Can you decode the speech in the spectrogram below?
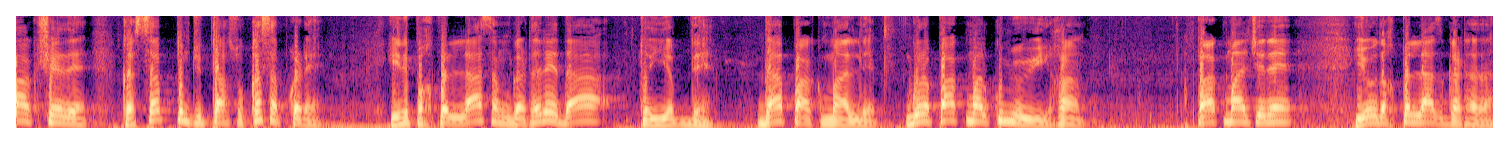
پاک شه ده کسبتم چې تاسو کسب کړي یعنی په خپل لاس هم ګټلې دا طیب ده دا پاک مال ده ګوره پاک مال کوم وي ها پاک مال چې ده یو د خپل لاس ګټه ده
